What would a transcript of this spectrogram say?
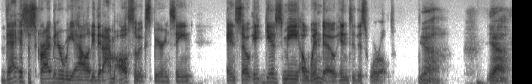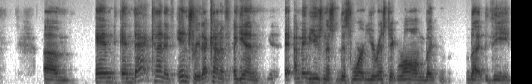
that is describing a reality that I'm also experiencing. And so it gives me a window into this world. Yeah. Yeah. Um, and and that kind of entry, that kind of again, I may be using this this word heuristic wrong, but but the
